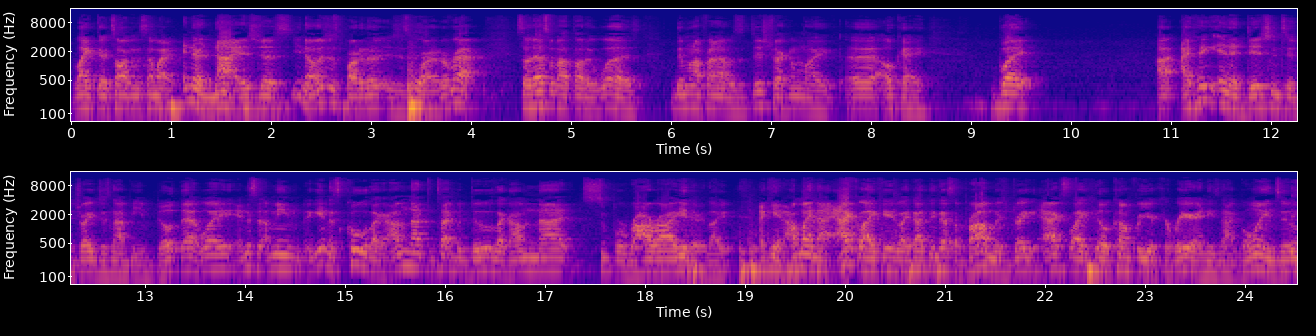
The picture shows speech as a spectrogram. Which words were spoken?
like they're talking to somebody, and they're not. It's just you know, it's just part of the. It's just part of the rap. So that's what I thought it was. Then when I found out it was a diss track, I'm like, uh, okay. But I, I think in addition to Drake just not being built that way, and it's, I mean, again, it's cool. Like I'm not the type of dude. Like I'm not super rah rah either. Like again, I might not act like it. Like I think that's a problem. Is Drake acts like he'll come for your career and he's not going to.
